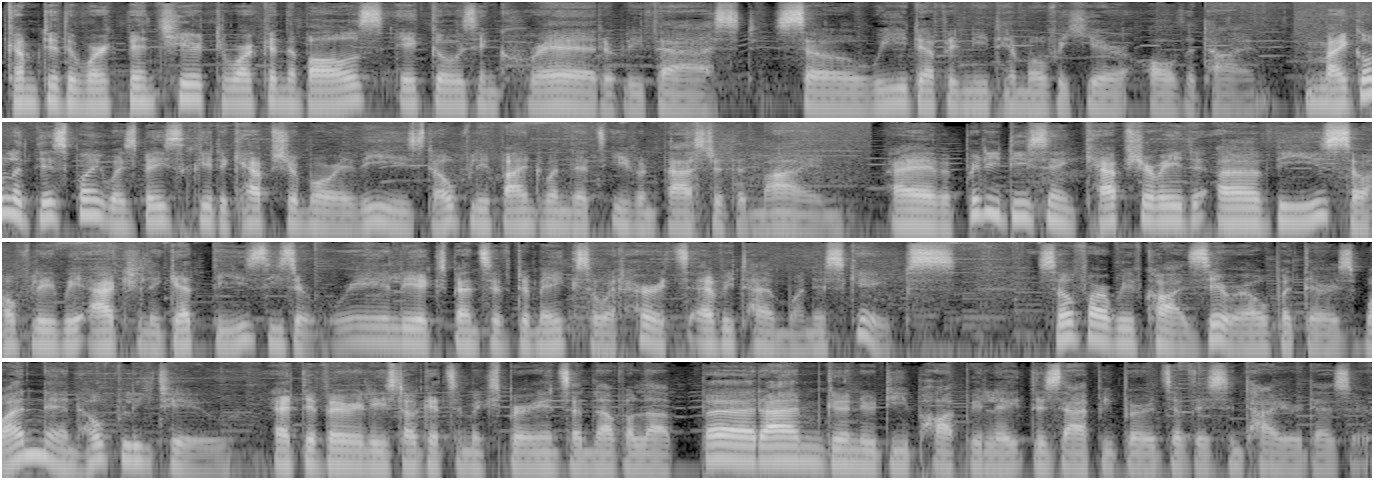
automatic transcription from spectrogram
come to the workbench here to work on the balls, it goes incredibly fast. So we definitely need him over here all the time. My goal at this point was basically to capture more of these to hopefully find one that's even faster than mine. I have a pretty decent capture rate of these, so hopefully we actually get these. These are really expensive to make, so it hurts every time one escapes. So far we've caught zero, but there's one and hopefully two. At the very least I'll get some experience and level up, but I'm going to depopulate the zappy birds of this entire desert.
